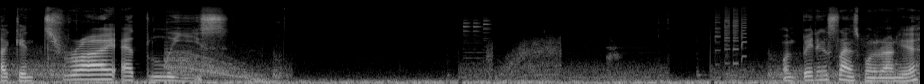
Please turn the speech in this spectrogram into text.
I can try at least on baiting a slime spawn around here.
